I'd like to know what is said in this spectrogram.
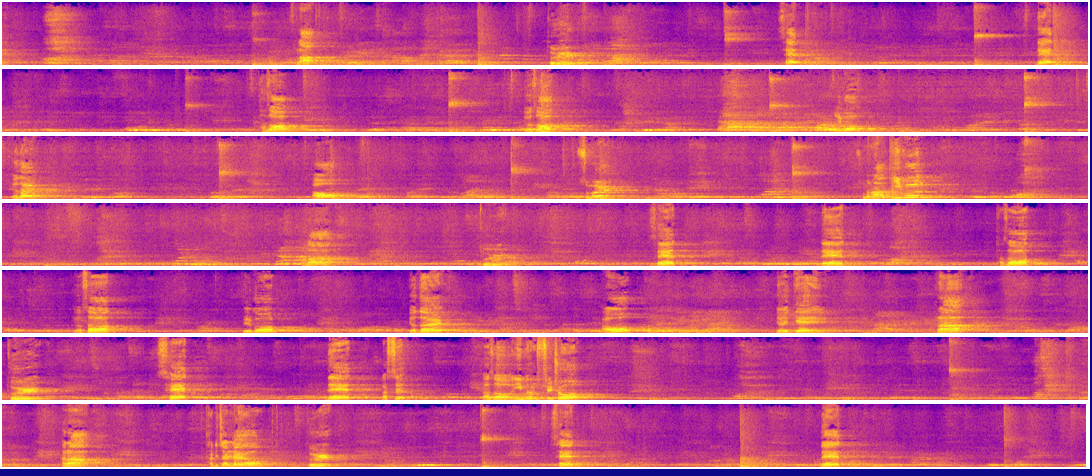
하나, 둘, 셋, 넷, 다섯, 여섯, 일곱, 여덟, 아홉, 스물, 스물하나, 2분, 하나, 둘, 셋, 넷, 다섯, 여섯, 일곱, 여덟, 아홉, 열 개. 하나, 둘, 셋, 넷, 라스, 다섯, 2분 37초. 하나, 다리 잘려요. 둘, 셋, 넷,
